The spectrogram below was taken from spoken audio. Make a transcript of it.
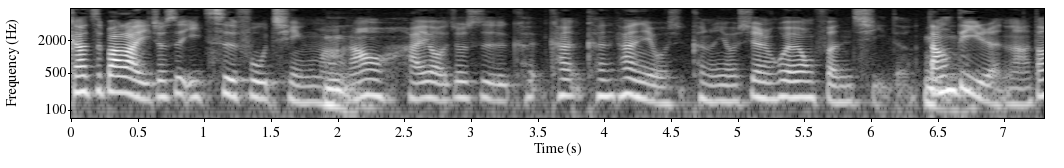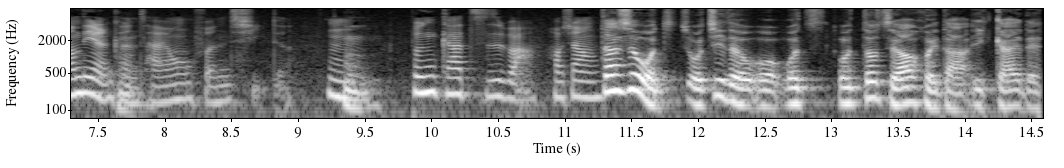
括払い就是一次付清嘛，嗯、然后还有就是可看看看有可能有些人会用分期的，当地人啊，嗯、当地人可能才用分期的，嗯。嗯 分嘎兹吧，好像。但是我我记得我我我都只要回答一概的，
